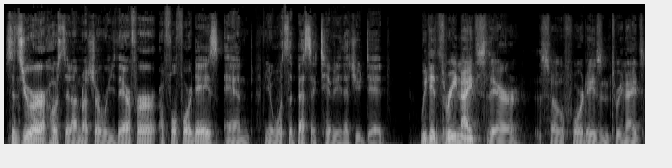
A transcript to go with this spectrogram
Since you were hosted, I'm not sure. Were you there for a full four days? And you know, what's the best activity that you did? We did three nights there, so four days and three nights.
